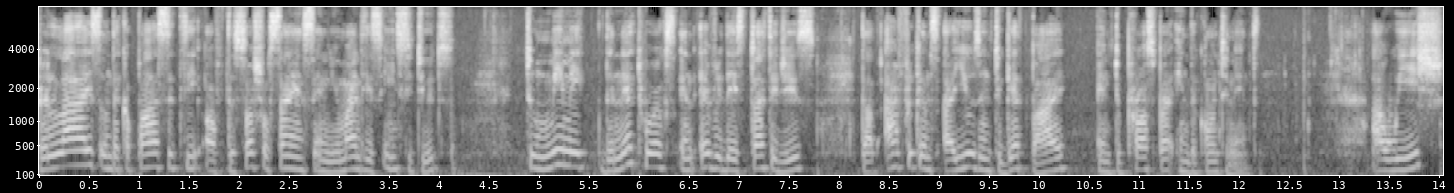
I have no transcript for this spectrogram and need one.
relies on the capacity of the social science and humanities institutes to mimic the networks and everyday strategies that Africans are using to get by and to prosper in the continent. I wish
